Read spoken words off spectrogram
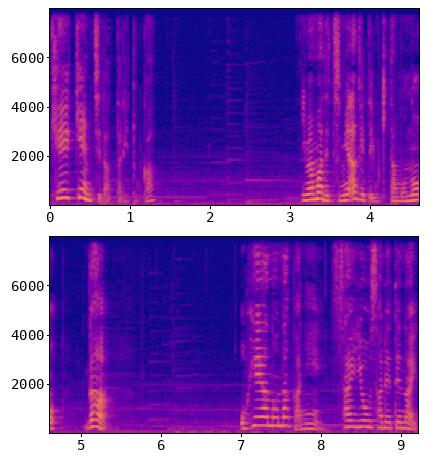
経験値だったりとか今まで積み上げてきたものがお部屋の中に採用されてない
